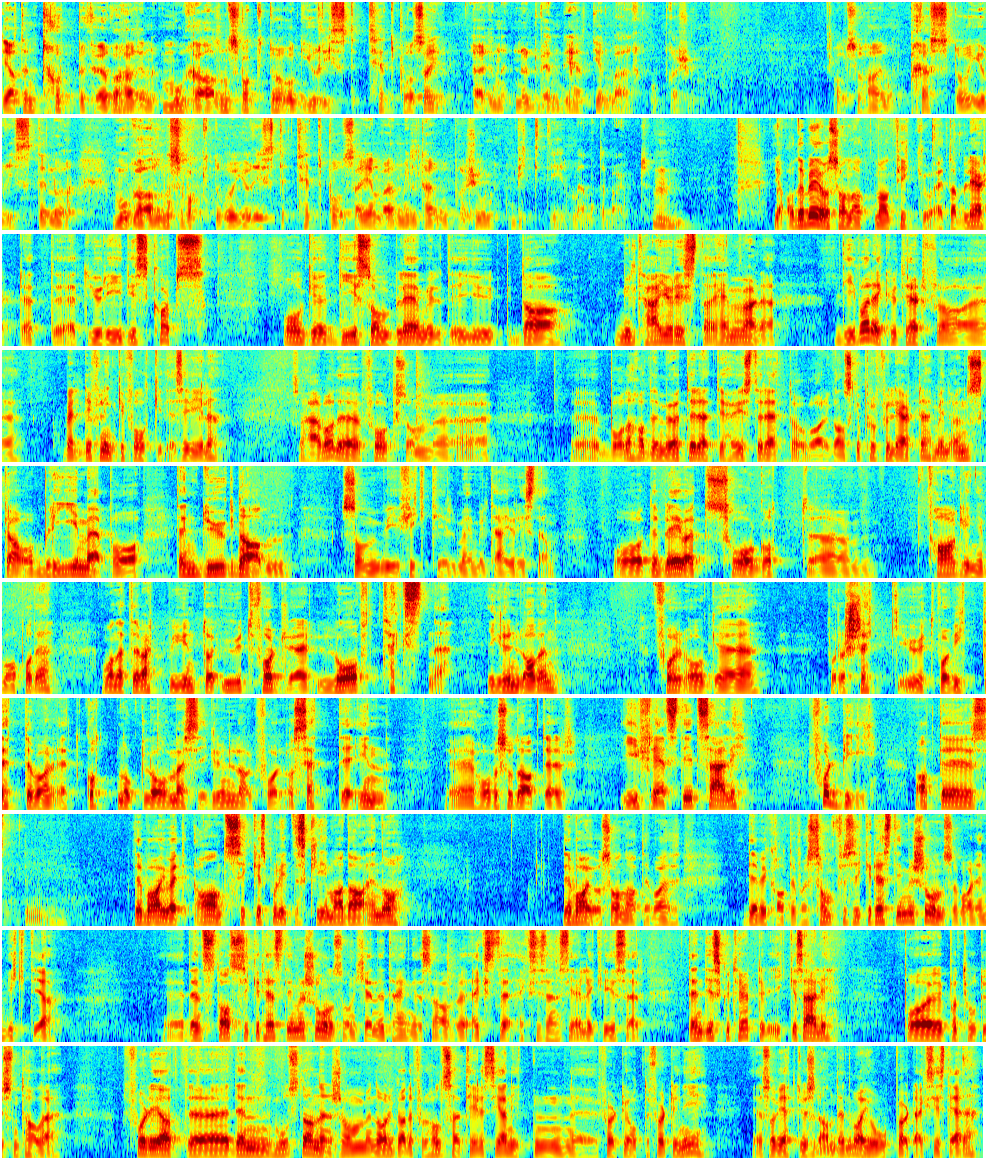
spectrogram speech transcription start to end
Det at en troppefører har en moralens vokter og jurist tett på seg, er en nødvendighet i enhver operasjon. Altså ha en prest og jurist, eller moralens vokter og jurist, tett på seg i enhver militæroperasjon. Viktig, mente Bernt. Mm. Ja, og det ble jo sånn at man fikk jo etablert et, et juridisk korps. Og eh, de som ble militær, da militærjurister i Heimevernet, de var rekruttert fra eh, veldig flinke folk i det sivile. Så her var det folk som eh, Eh, både hadde møterett i Høyesterett og var ganske profilerte, men ønska å bli med på den dugnaden som vi fikk til med militærjuristene. Og det ble jo et så godt uh, faglig nivå på det. Og man etter hvert begynte å utfordre lovtekstene i Grunnloven for å, uh, for å sjekke ut hvorvidt dette var et godt nok lovmessig grunnlag for å sette inn eh, HV-soldater i fredstid særlig. Fordi at det, det var jo et annet sikkerhetspolitisk klima da enn nå. Det var jo sånn at det var det vi kalte for samfunnssikkerhetsdimensjonen som var den viktige. Eh, den statssikkerhetsdimensjonen som kjennetegnes av eksistensielle kriser, den diskuterte vi ikke særlig på, på 2000-tallet. Fordi at uh, den motstanderen som Norge hadde forholdt seg til siden 1948-49, eh, Sovjet-Russland, den var jo opphørt å eksistere.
